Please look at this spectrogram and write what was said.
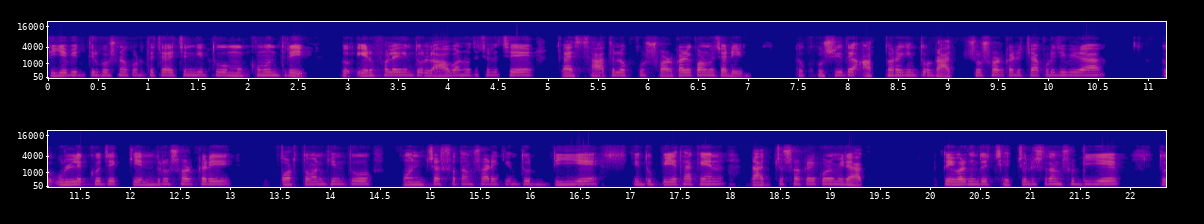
ডিএ বৃদ্ধির ঘোষণা করতে চাইছেন কিন্তু মুখ্যমন্ত্রী। তো এর ফলে কিন্তু লাভবান হতে চলেছে প্রায় সাত লক্ষ সরকারি কর্মচারী। তো খুশিতে আত্মহারা কিন্তু রাজ্য সরকারি চাকরিজীবীরা। তো উল্লেখ্য যে কেন্দ্র সরকারি বর্তমান কিন্তু ৫০% হারে কিন্তু ডিএ কিন্তু পেয়ে থাকেন রাজ্য সরকারি কর্মীরা। তো এবার কিন্তু ৪৬% ডিএ, তো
